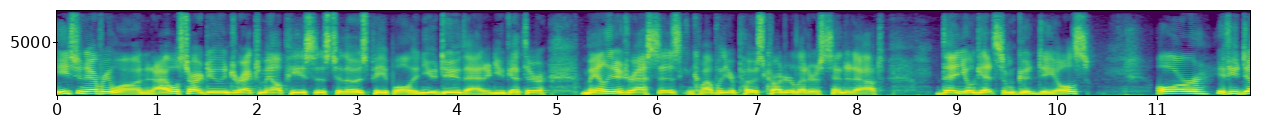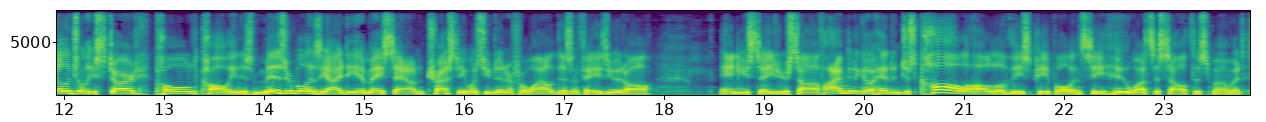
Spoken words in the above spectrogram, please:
each and every one, and I will start doing direct mail pieces to those people, and you do that, and you get their mailing addresses, and come up with your postcard or letters, send it out, then you'll get some good deals. Or if you diligently start cold calling, as miserable as the idea may sound, trust me, once you've done it for a while, it doesn't phase you at all and you say to yourself, I'm going to go ahead and just call all of these people and see who wants to sell at this moment,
